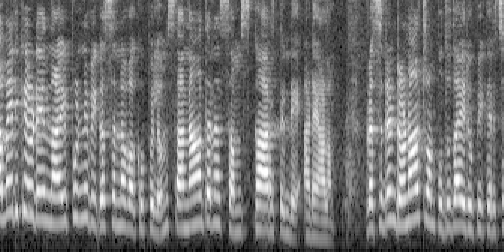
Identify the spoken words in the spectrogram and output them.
അമേരിക്കയുടെ നൈപുണ്യ വികസന വകുപ്പിലും സനാതന സംസ്കാരത്തിന്റെ അടയാളം. പ്രസിഡന്റ് ഡൊണാൾഡ് ട്രംപ് പുതുതായി രൂപീകരിച്ച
